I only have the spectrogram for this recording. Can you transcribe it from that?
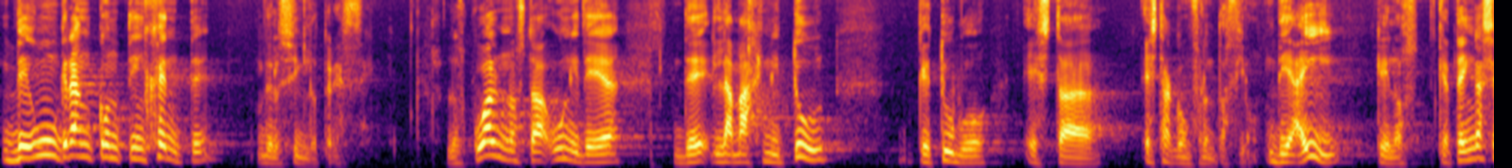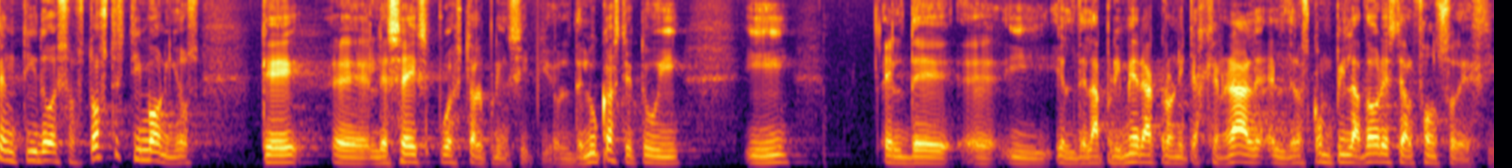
de un gran contingente del siglo XIII, lo cual nos da una idea de la magnitud que tuvo esta esta confrontación. De ahí que, los, que tenga sentido esos dos testimonios que eh, les he expuesto al principio, el de Lucas de Tui y el de, eh, y el de la primera crónica general, el de los compiladores de Alfonso X.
